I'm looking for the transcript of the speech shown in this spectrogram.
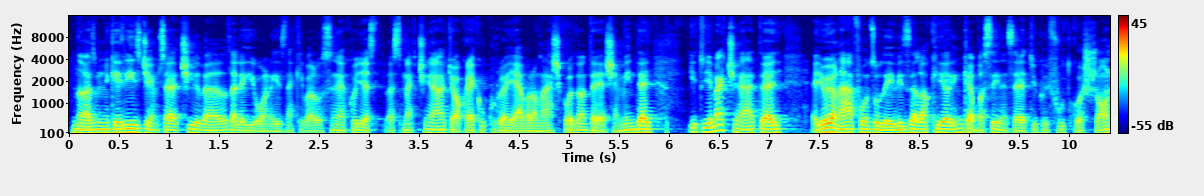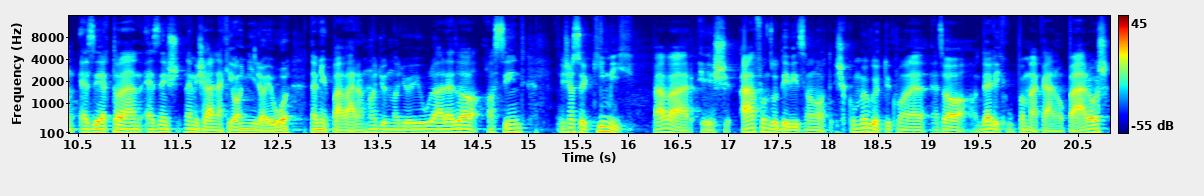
na az mondjuk egy Reece james el Chilwell az elég jól néz neki valószínűleg, hogy ezt, ezt megcsinálhatja, akár egy kukurajával a másik oldalon, teljesen mindegy. Itt ugye megcsinálta egy, egy olyan Alfonso davies aki inkább a szélen szeretjük, hogy futkosson, ezért talán ez nem is, nem is áll neki annyira jól, de mondjuk Pávárak nagyon-nagyon jól áll ez a, a szint, és az, hogy Kimich, Pavár és Alfonso Davies van ott, és akkor mögöttük van ez a Delik Upamecano páros,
